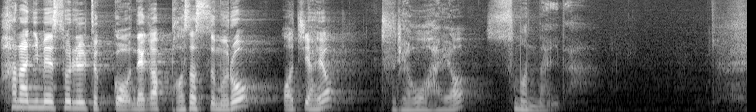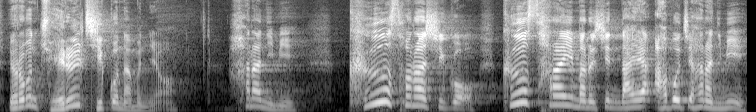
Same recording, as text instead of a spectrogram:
하나님의 소리를 듣고 내가 벗었으므로 어찌하여 두려워하여 숨었나이다. 여러분 죄를 짓고 나면요 하나님이 그 선하시고 그 사랑이 많으신 나의 아버지 하나님이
